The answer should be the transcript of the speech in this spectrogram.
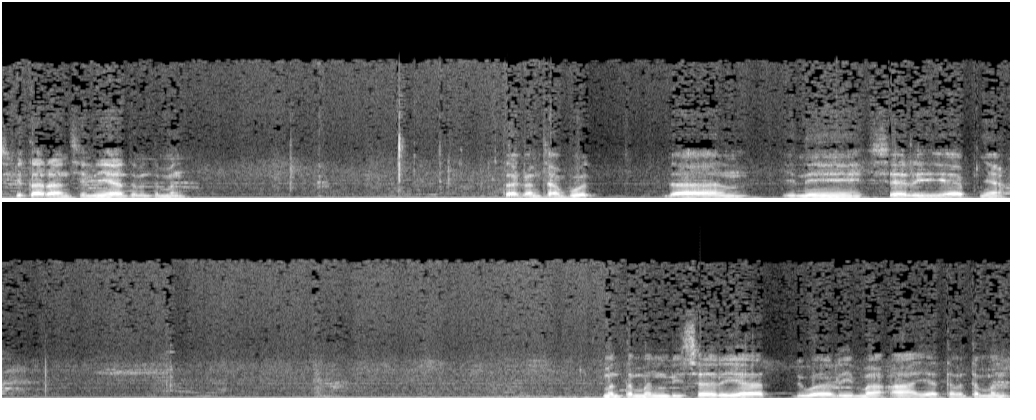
sekitaran sini ya teman-teman. Kita akan cabut dan ini seri app nya teman-teman bisa lihat 25A ya teman-teman.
